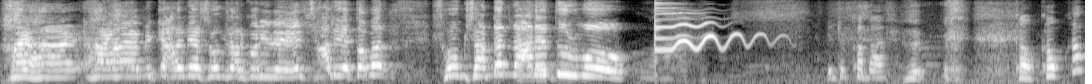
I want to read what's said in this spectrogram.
হায় হায় হায় হায় আমি কারে সংসার করি রে এই শালি তোমার সংসারটা নাড়ে তুলবো একটু খাবা। খাও, খাও, খাও।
